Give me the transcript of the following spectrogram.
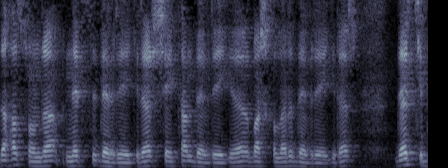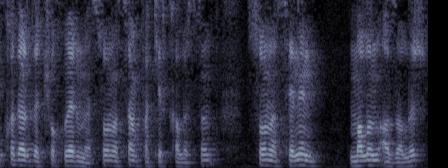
daha sonra nefsi devreye girer, şeytan devreye girer, başkaları devreye girer. Der ki bu kadar da çok verme. Sonra sen fakir kalırsın. Sonra senin malın azalır.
